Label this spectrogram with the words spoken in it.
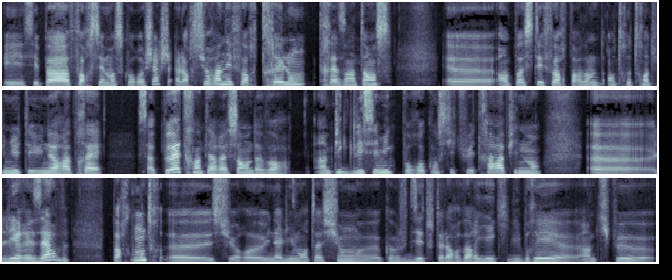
Et c'est pas forcément ce qu'on recherche. Alors sur un effort très long, très intense, euh, en post-effort, par exemple entre 30 minutes et une heure après, ça peut être intéressant d'avoir un pic glycémique pour reconstituer très rapidement euh, les réserves. Par contre, euh, sur une alimentation, comme je vous disais tout à l'heure, variée, équilibrée, un petit peu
